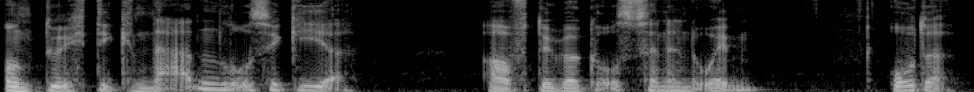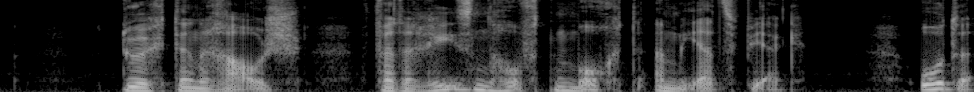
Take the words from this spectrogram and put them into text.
und durch die gnadenlose Gier auf der übergossenen Alm oder durch den Rausch vor der riesenhaften Macht am Erzberg oder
